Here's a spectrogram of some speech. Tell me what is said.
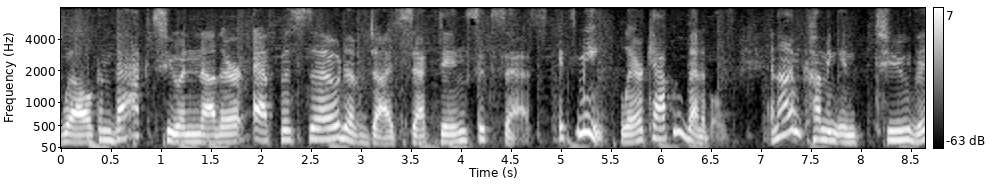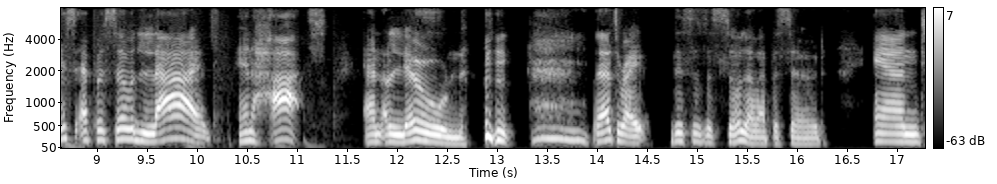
Welcome back to another episode of Dissecting Success. It's me, Blair Kaplan Venables, and I'm coming into this episode live and hot and alone. That's right. This is a solo episode. And,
